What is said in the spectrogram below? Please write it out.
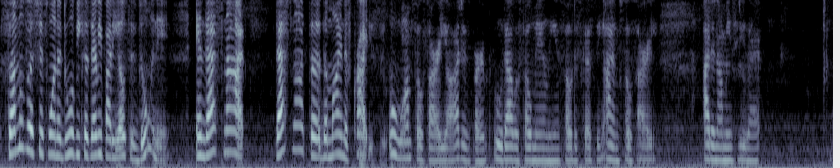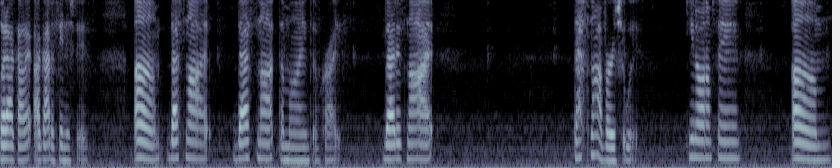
Some of us just want to do it because everybody else is doing it. And that's not that's not the the mind of Christ. Ooh, I'm so sorry, y'all. I just burped. Ooh, that was so manly and so disgusting. I am so sorry. I did not mean to do that. But I got I got to finish this. Um that's not that's not the mind of Christ. That is not that's not virtuous. You know what I'm saying? Um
